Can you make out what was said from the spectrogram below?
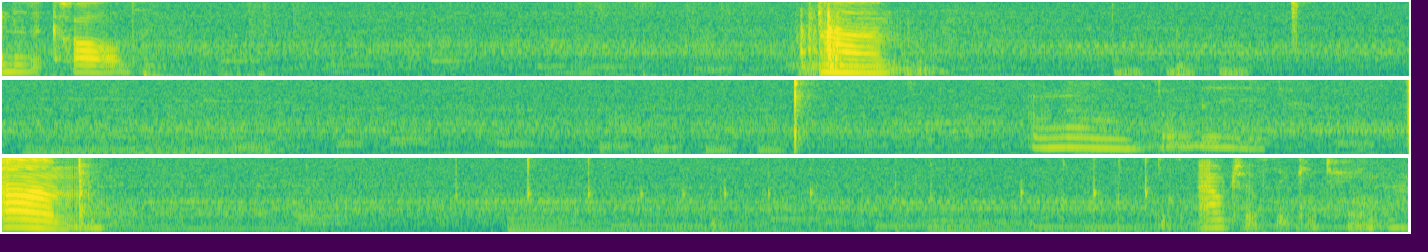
What is it called? Um. Oh no, the lid. Um. It's out of the container.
